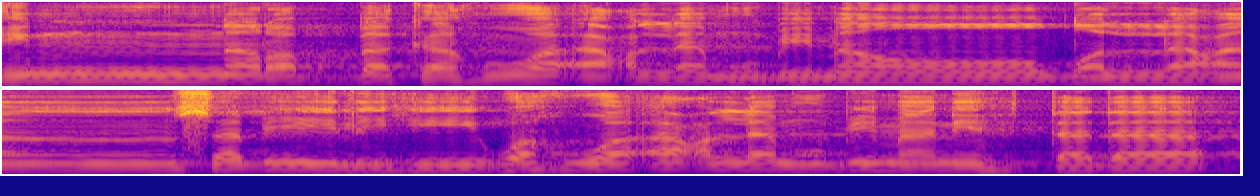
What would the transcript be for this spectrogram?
ان ربك هو اعلم بمن ضل عن سبيله وهو اعلم بمن اهتدى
